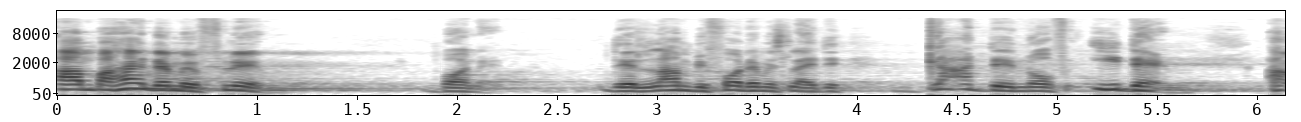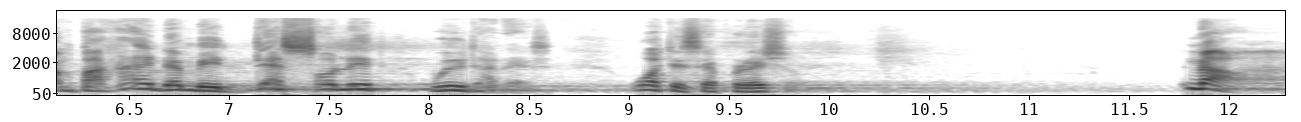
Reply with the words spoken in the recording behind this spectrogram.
and behind them a flame burned. The land before them is like the Garden of Eden, and behind them a desolate wilderness. What is separation? Now,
